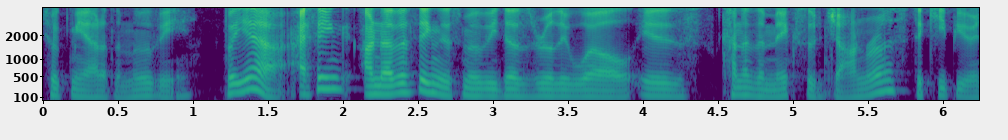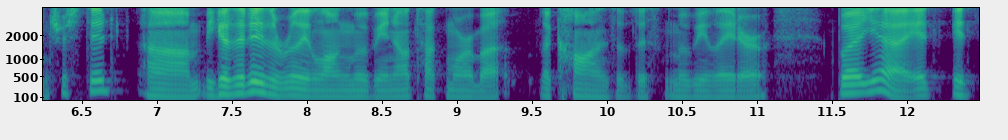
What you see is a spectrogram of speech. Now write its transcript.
took me out of the movie. But yeah, I think another thing this movie does really well is kind of the mix of genres to keep you interested, um, because it is a really long movie, and I'll talk more about the cons of this movie later. But yeah, it it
